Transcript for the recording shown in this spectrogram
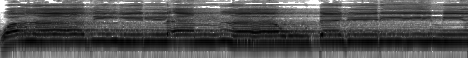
وهذه الأنهار تجري من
